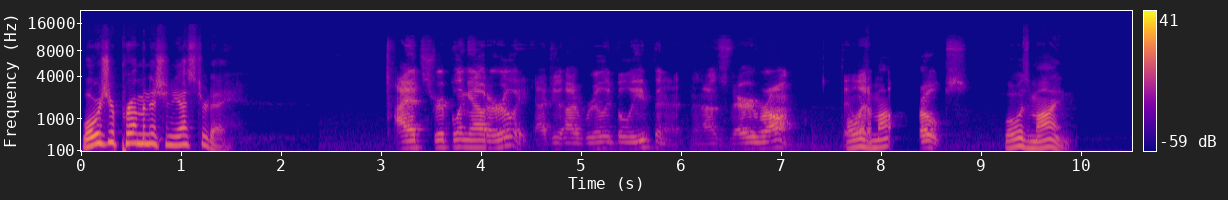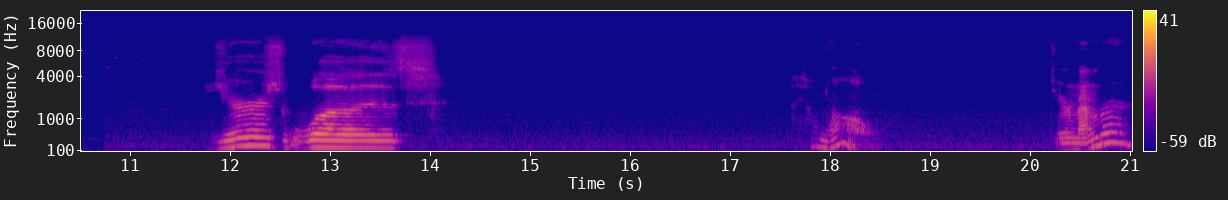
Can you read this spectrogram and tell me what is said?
What was your premonition yesterday? I had Stripling out early. I just, I really believed in it, and I was very wrong. They What let was my, ropes. What was mine? Yours was. I don't know. Do you remember?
